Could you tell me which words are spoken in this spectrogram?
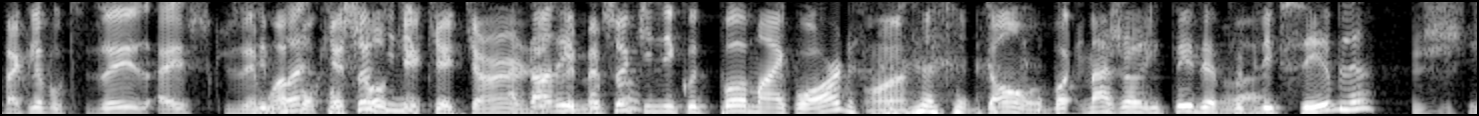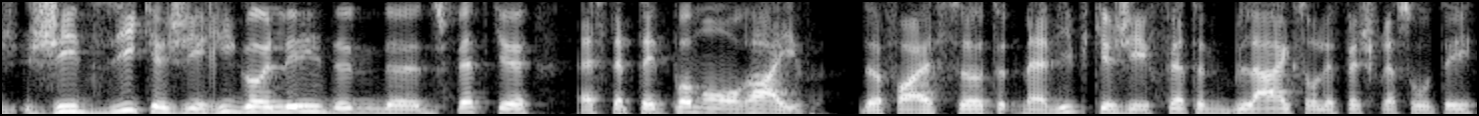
Fait que là, faut que tu dises, hey, excusez-moi pour pour quelque chose que quelqu'un. Attendez, pour ceux pas. qui n'écoutent pas Mike Ward, Ouais. dont votre majorité de public cible, j'ai dit que j'ai rigolé de- de- du fait que euh, c'était peut-être pas mon rêve de faire ça toute ma vie, puis que j'ai fait une blague sur le fait que je ferais sauter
